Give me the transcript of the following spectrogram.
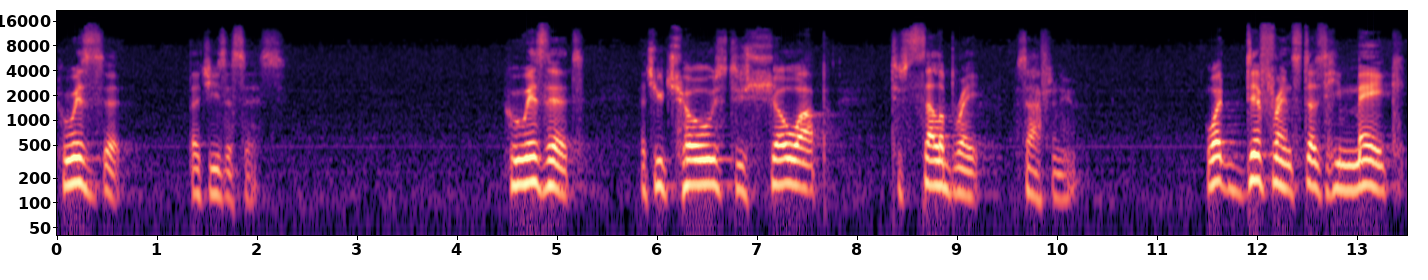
Who is it that Jesus is? Who is it that you chose to show up to celebrate this afternoon? What difference does he make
